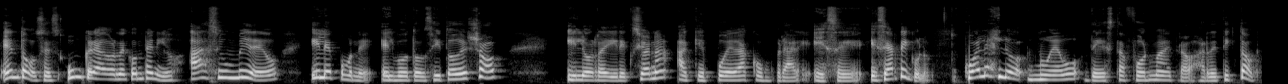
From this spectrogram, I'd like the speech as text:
Entonces, un creador de contenidos hace un video y le pone el botoncito de shop y lo redirecciona a que pueda comprar ese, ese artículo. ¿Cuál es lo nuevo de esta forma de trabajar de TikTok?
